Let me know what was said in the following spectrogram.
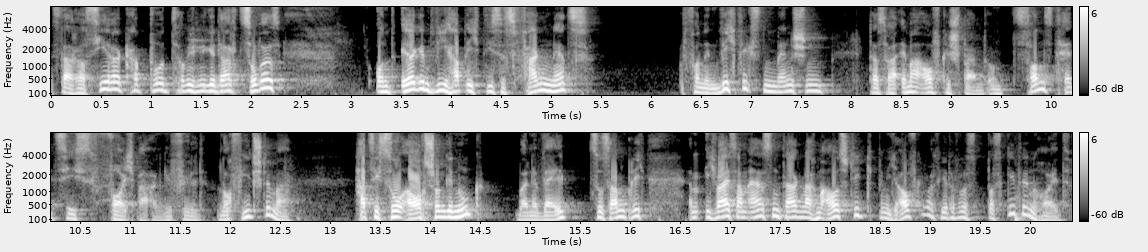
ist der Rasierer kaputt, habe ich mir gedacht, sowas. Und irgendwie habe ich dieses Fangnetz von den wichtigsten Menschen, das war immer aufgespannt. Und sonst hätte es sich furchtbar angefühlt. Noch viel schlimmer. Hat sich so auch schon genug, weil eine Welt zusammenbricht. Ähm, ich weiß, am ersten Tag nach dem Ausstieg bin ich aufgewacht. Ich dachte, was, was geht denn heute?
